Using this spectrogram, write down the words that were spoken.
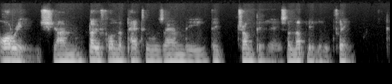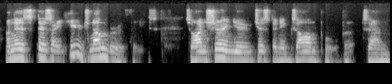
orange, um, both on the petals and the, the trumpet there. It's a lovely little thing. And there's there's a huge number of these. So I'm showing you just an example, but um,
